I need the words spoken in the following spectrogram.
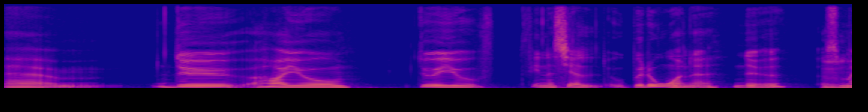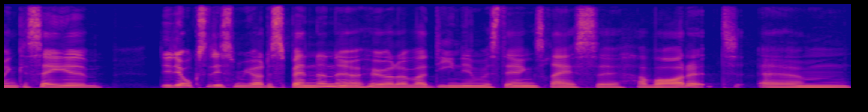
um, du, har ju, du är ju finansiellt oberoende nu. Alltså mm. Alltså man kan säga, det är också det som gör det spännande att höra vad din investeringsresa har varit. Um,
